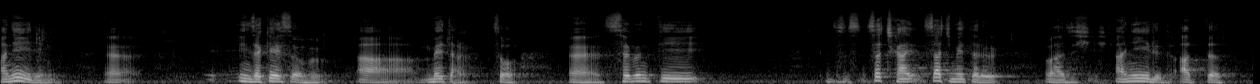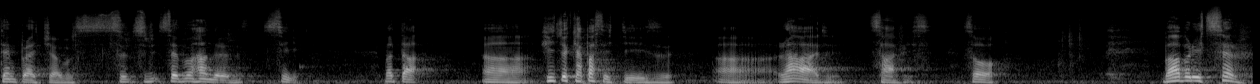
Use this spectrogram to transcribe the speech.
annealing in the case of uh, metal. So uh, 70 such kind, such metal was annealed at the temperature of 700 C. But the uh, heat capacity is uh, large surface. So bubble itself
